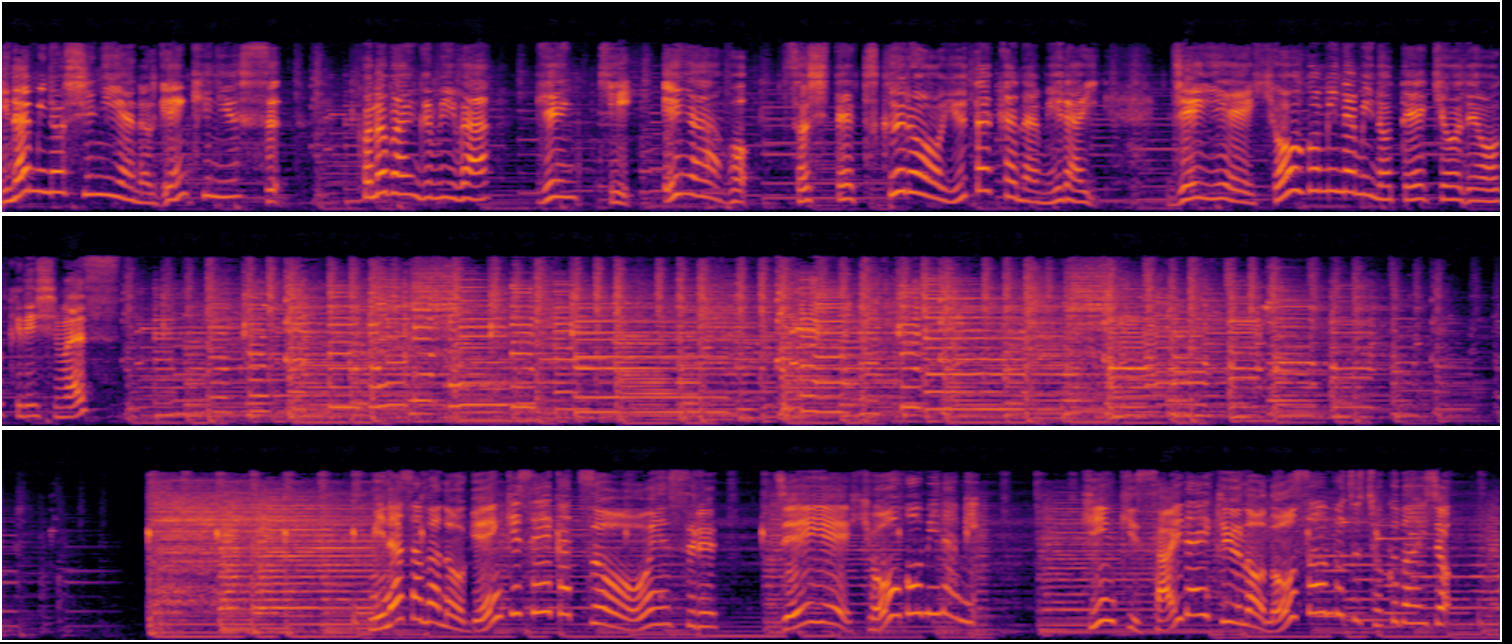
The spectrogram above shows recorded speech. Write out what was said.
南のシニアの元気ニュース。この番組は元気笑顔そして作ろう豊かな未来 JA 兵庫南の提供でお送りします。皆様の元気生活を応援する JA 兵庫南。近畿最大級の農産物直売所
